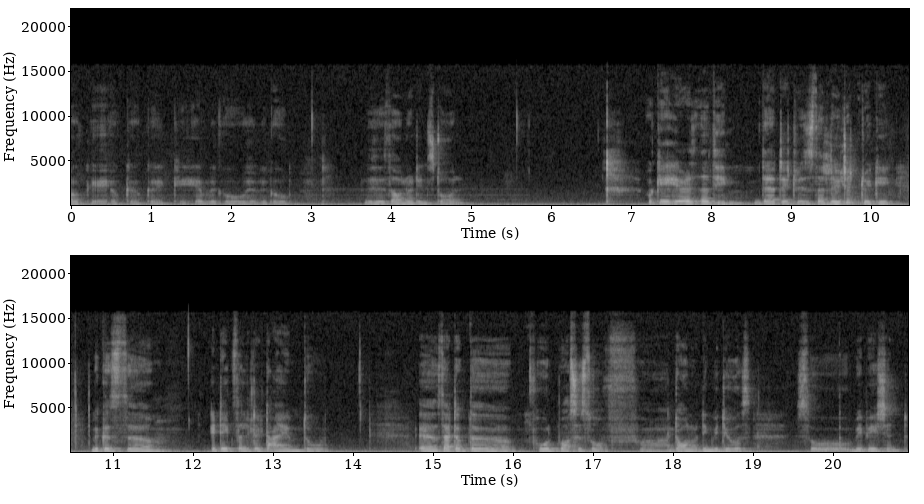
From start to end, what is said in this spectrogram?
okay okay okay okay here we go here we go. This is already installed. Okay here is the thing that it is a little tricky because um, it takes a little time to uh, set up the whole process of uh, downloading videos. So be patient.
